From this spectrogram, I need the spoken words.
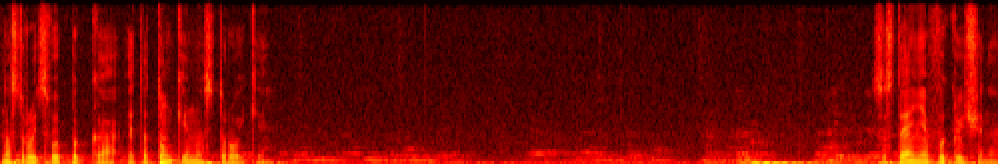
настроить свой ПК. Это тонкие настройки. Состояние выключено.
